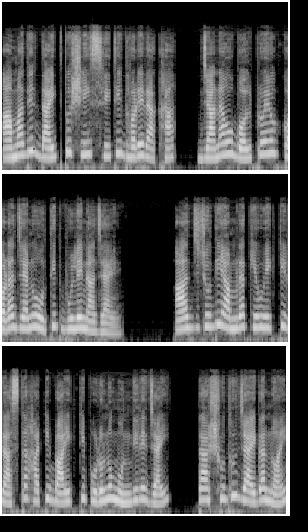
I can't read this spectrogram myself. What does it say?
আমাদের দায়িত্ব সেই স্মৃতি ধরে রাখা, জানা ও বলপ্রয়োগ করা যেন অতীত ভুলে না যায়। আজ যদি আমরা কেউ একটি রাস্তা হাঁটি বা একটি পুরনো মন্দিরে যাই, তা শুধু জায়গা নয়,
